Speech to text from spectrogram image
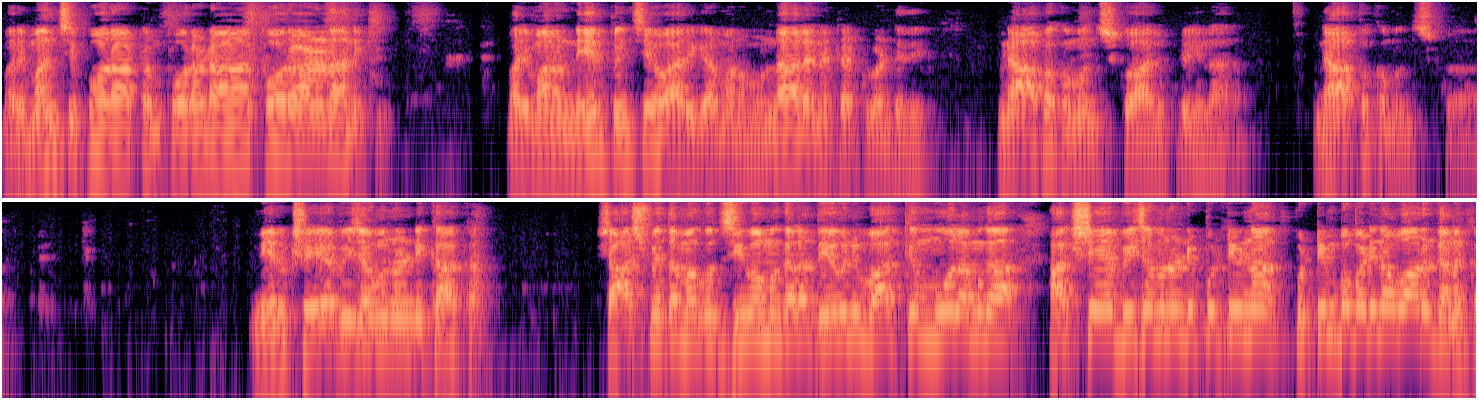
మరి మంచి పోరాటం పోరాడా పోరాడడానికి మరి మనం నేర్పించే వారిగా మనం ఉండాలనేటటువంటిది జ్ఞాపకం ఉంచుకోవాలి ప్రియులారా. జ్ఞాపకం ఉంచుకోవాలి. మీరు క్షయబీజము నుండి కాక శాశ్వతమగు జీవము గల దేవుని వాక్యం మూలముగా అక్షయ బీజము నుండి పుట్టిన పుట్టింపబడిన వారు గనక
